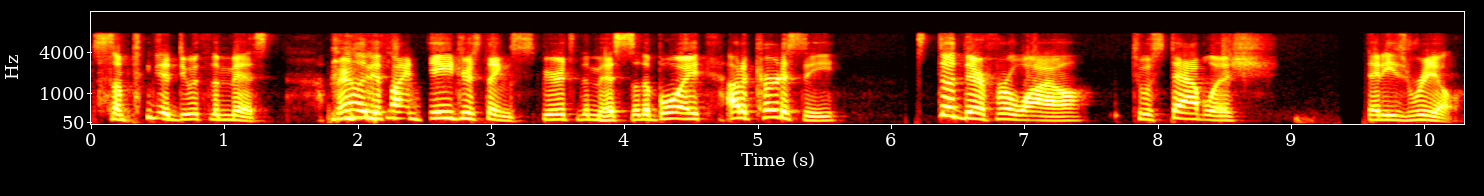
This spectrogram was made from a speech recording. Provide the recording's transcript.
Something to do with the mist. Apparently, they find dangerous things, spirits in the mist. So the boy, out of courtesy, stood there for a while to establish that he's real.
